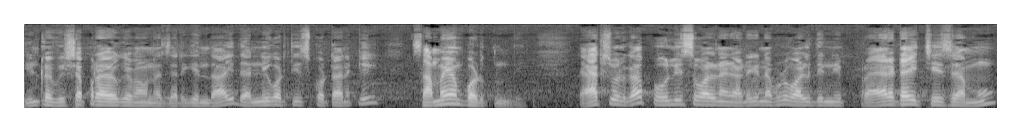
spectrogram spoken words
దీంట్లో విష ప్రయోగం ఏమైనా జరిగిందా? ఇదన్నీ కూడా తీసుకోవడానికి సమయం పడుతుంది. యాక్చువల్గా పోలీసు వాళ్ళని అడిగినప్పుడు వాళ్ళు దీన్ని ప్రయారిటైజ్ చేశాము.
